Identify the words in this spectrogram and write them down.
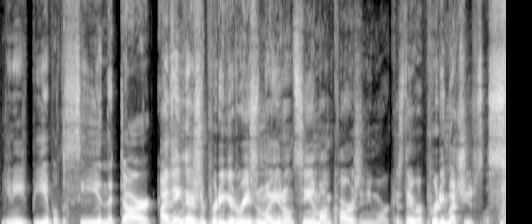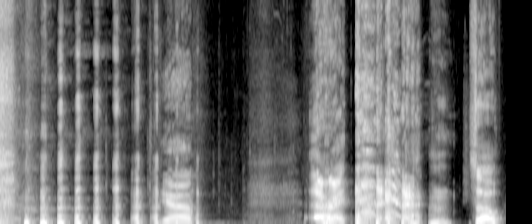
you need to be able to see in the dark? I think there's a pretty good reason why you don't see them on cars anymore because they were pretty much useless. Yeah. All right. so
